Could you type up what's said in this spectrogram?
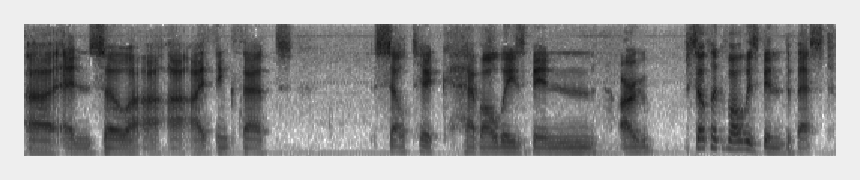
Uh, and so I, I, I, think that Celtic have always been our Celtic have always been the best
